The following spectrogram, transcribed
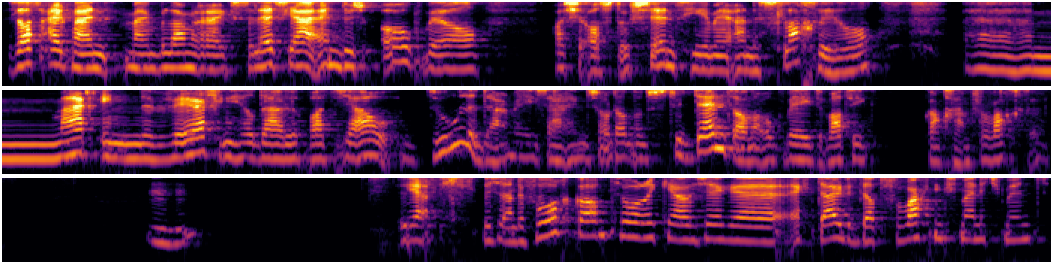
Dus dat is eigenlijk mijn, mijn belangrijkste les. Ja, en dus ook wel, als je als docent hiermee aan de slag wil, ehm, maak in de werving heel duidelijk wat jouw doelen daarmee zijn. Zodat een student dan ook weet wat hij kan gaan verwachten. Mhm. Ja, dus aan de voorkant hoor ik jou zeggen, echt duidelijk dat verwachtingsmanagement.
